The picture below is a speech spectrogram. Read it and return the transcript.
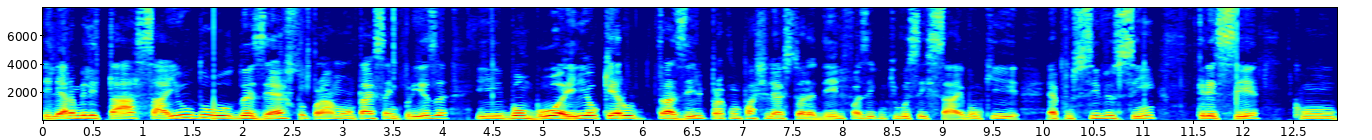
ele era militar, saiu do, do exército para montar essa empresa e bombou aí. Eu quero trazer ele para compartilhar a história dele, fazer com que vocês saibam que é possível sim crescer com,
